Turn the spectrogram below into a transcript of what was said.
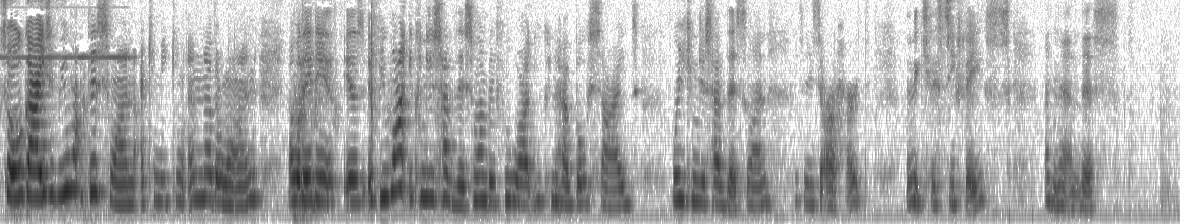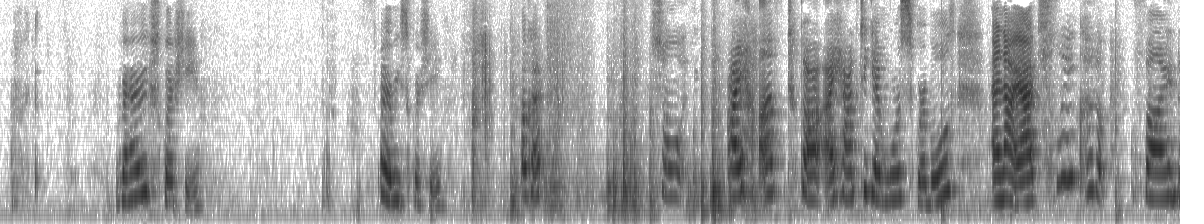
So, guys, if you want this one, I can make you another one. And what I did is, if you want, you can just have this one. But if you want, you can have both sides. Or you can just have this one. These are hearts. And the kissy face. And then this. Very squishy very squishy. Okay. So I have to got I had to get more scribbles and I actually could find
